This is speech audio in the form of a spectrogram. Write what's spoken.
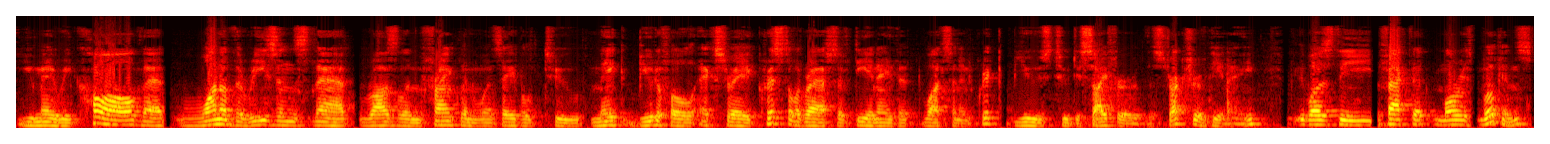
You may recall that one of the reasons that Rosalind Franklin was able to make beautiful X-ray crystallographs of DNA that Watson and Crick used to decipher the structure of DNA was the fact that Maurice Wilkins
